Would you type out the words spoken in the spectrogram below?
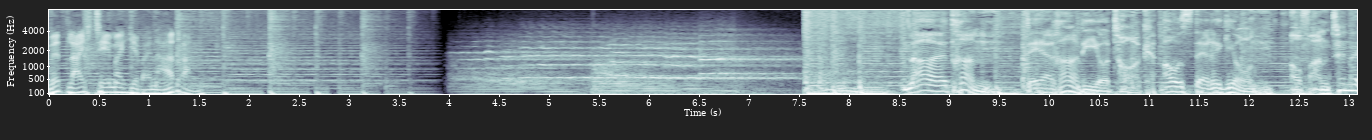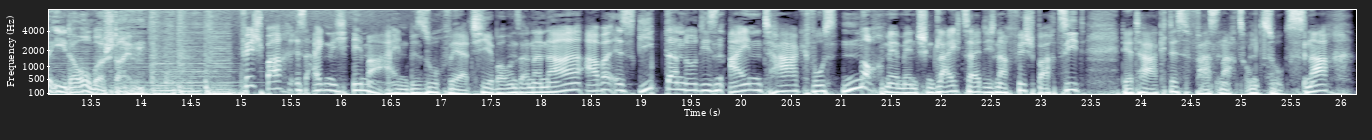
wird gleich Thema hier bei Nahe dran. Nahe dran, der Radiotalk aus der Region auf Antenne Ida Oberstein. Fischbach ist eigentlich immer ein Besuch wert hier bei uns an der Nahe, aber es gibt dann so diesen einen Tag, wo es noch mehr Menschen gleichzeitig nach Fischbach zieht, der Tag des Fastnachtsumzugs. Nach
